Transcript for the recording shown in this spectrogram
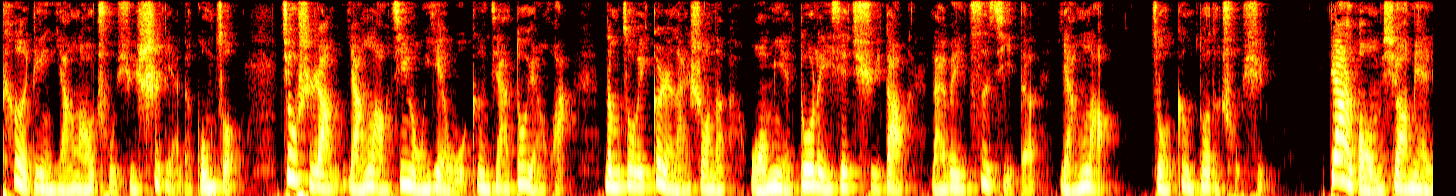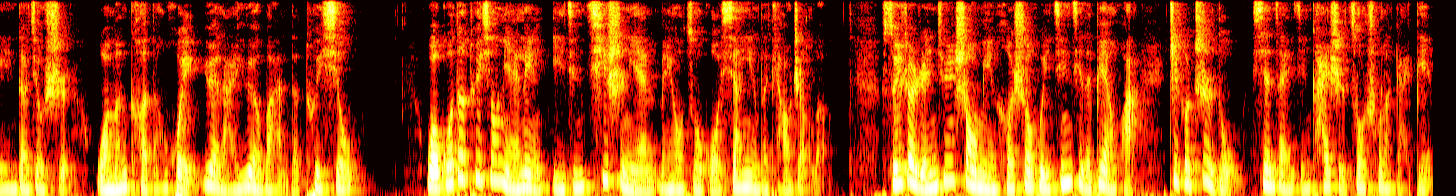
特定养老储蓄试点的工作，就是让养老金融业务更加多元化。那么，作为个人来说呢，我们也多了一些渠道来为自己的养老做更多的储蓄。第二个，我们需要面临的就是我们可能会越来越晚的退休。我国的退休年龄已经七十年没有做过相应的调整了。随着人均寿命和社会经济的变化，这个制度现在已经开始做出了改变，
